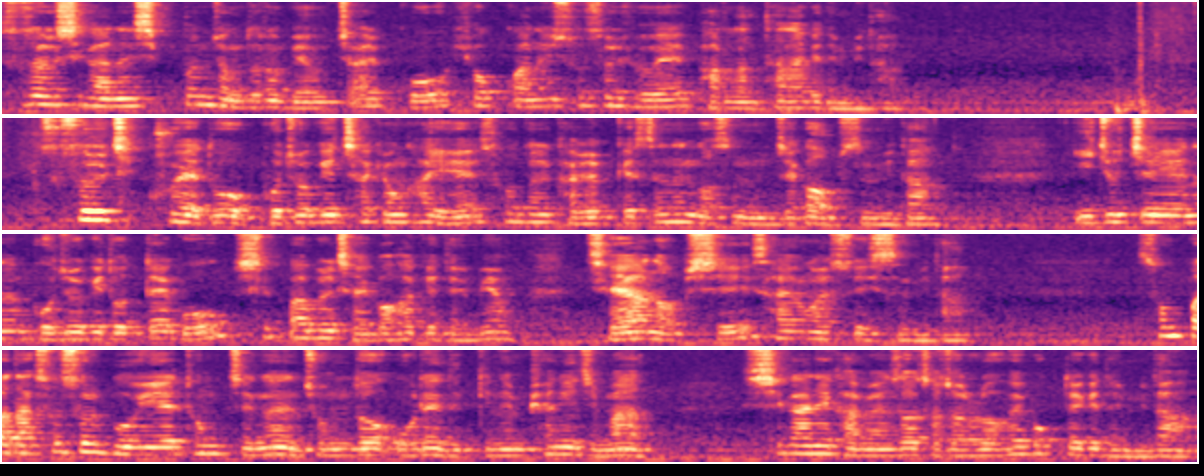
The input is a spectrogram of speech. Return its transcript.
수술 시간은 10분 정도로 매우 짧고 효과는 수술 후에 바로 나타나게 됩니다. 수술 직후에도 보조기 착용하에 손을 가볍게 쓰는 것은 문제가 없습니다. 2주째에는 보조기도 떼고 실밥을 제거하게 되며 제한 없이 사용할 수 있습니다. 손바닥 수술 부위의 통증은 좀 더 오래 느끼는 편이지만 시간이 가면서 저절로 회복되게 됩니다.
